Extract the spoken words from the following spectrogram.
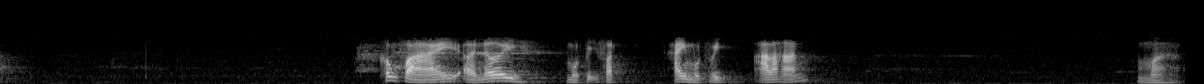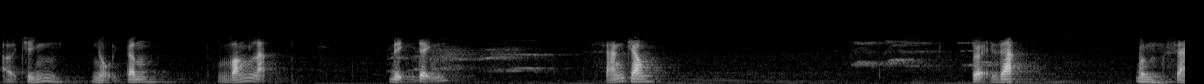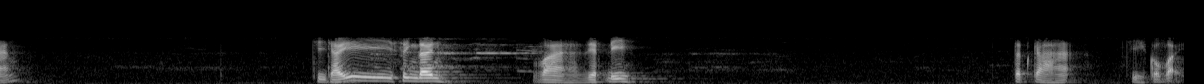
không phải ở nơi một vị Phật hay một vị A-la-hán mà ở chính nội tâm vắng lặng, định tĩnh, sáng trong, tuệ giác bừng sáng. Chỉ thấy sinh lên và diệt đi Tất cả chỉ có vậy.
